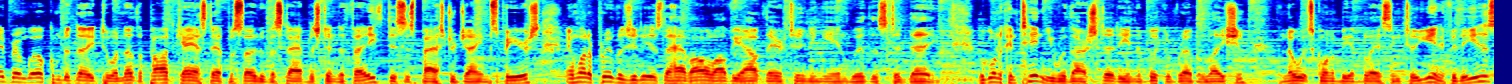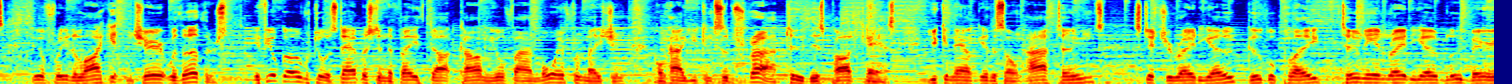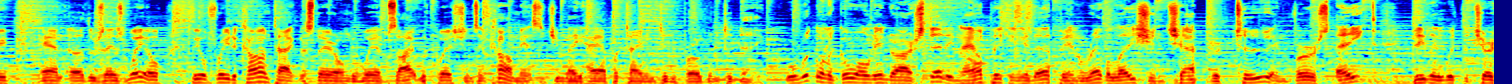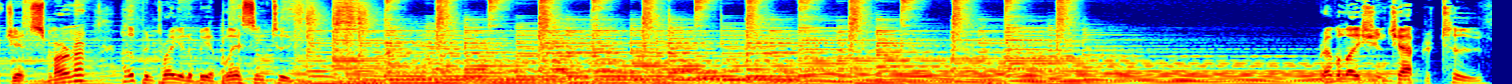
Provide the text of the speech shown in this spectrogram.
Neighbor, and welcome today to another podcast episode of Established in the Faith. This is Pastor James Pierce, and what a privilege it is to have all of you out there tuning in with us today. We're going to continue with our study in the book of Revelation. I know it's going to be a blessing to you, and if it is, feel free to like it and share it with others. If you'll go over to establishedinthefaith.com, you'll find more information on how you can subscribe to this podcast. You can now get us on iTunes, Stitcher Radio, Google Play, TuneIn Radio, Blubrry, and others as well. Feel free to contact us there on the website with questions and comments that you may have pertaining to the program today. Well, we're going to go on into our study now, picking it up in Revelation chapter 2 and verse 8, dealing with the church at Smyrna. Hope and pray it'll be a blessing to you. Revelation chapter 2.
